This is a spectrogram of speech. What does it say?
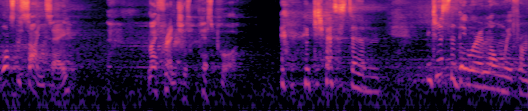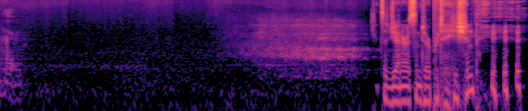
what's the sign say? My French is piss poor. just, um... Just that they were a long way from home. It's a generous interpretation.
